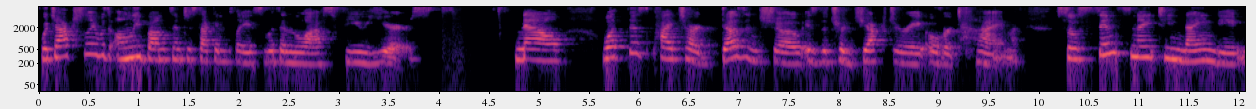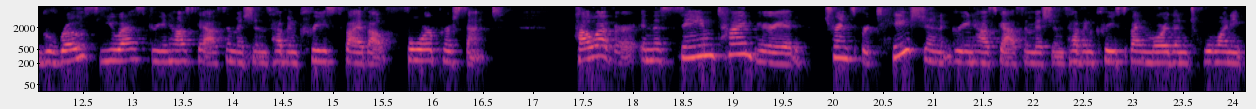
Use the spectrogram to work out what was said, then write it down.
which actually was only bumped into second place within the last few years. Now, what this pie chart doesn't show is the trajectory over time. So since 1990, gross US greenhouse gas emissions have increased by about 4%. However, in the same time period, transportation greenhouse gas emissions have increased by more than 20%.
